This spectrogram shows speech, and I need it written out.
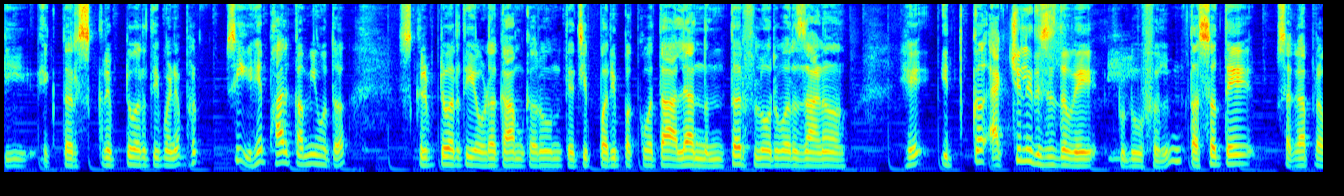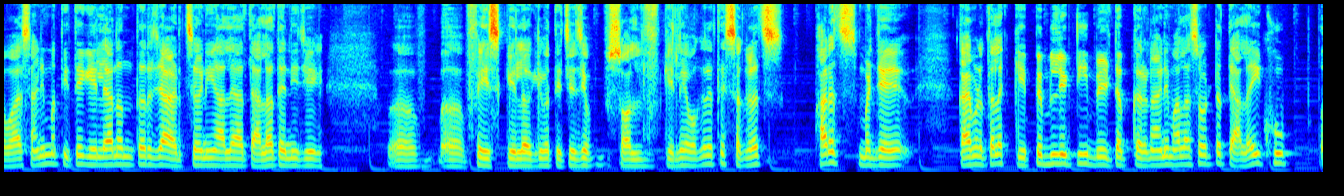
की एकतर स्क्रिप्टवरती पण सी हे फार कमी होतं. स्क्रिप्टवरती एवढं काम करून त्याची परिपक्वता आल्यानंतर फ्लोअरवर जाणं हे इतकं actually this is the way to do film तसं ते सगळा प्रवास आणि मग तिथे गेल्यानंतर ज्या अडचणी आल्या त्याला त्यांनी जे फेस केलं किंवा त्याचे जे सॉल्व्ह केले वगैरे ते सगळंच फारच म्हणजे काय म्हणतात त्याला केपेबिलिटी बिल्टअप करणं. आणि मला असं वाटतं त्यालाही खूप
